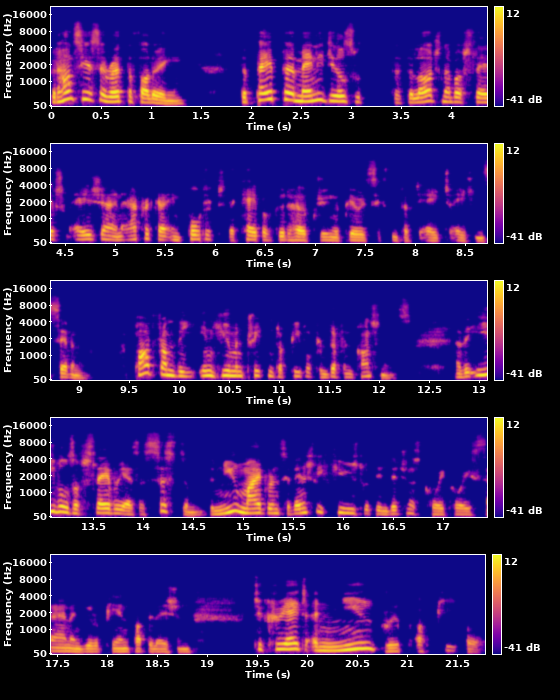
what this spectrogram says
But Hans Heese wrote the following The paper mainly deals with the, the, large number of slaves from Asia and Africa imported to the Cape of Good Hope during the period 1658 to 1807 apart from the inhuman treatment of people from different continents and the evils of slavery as a system, the new migrants eventually fused with the indigenous Khoikhoi, San, and European population to create a new group of people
